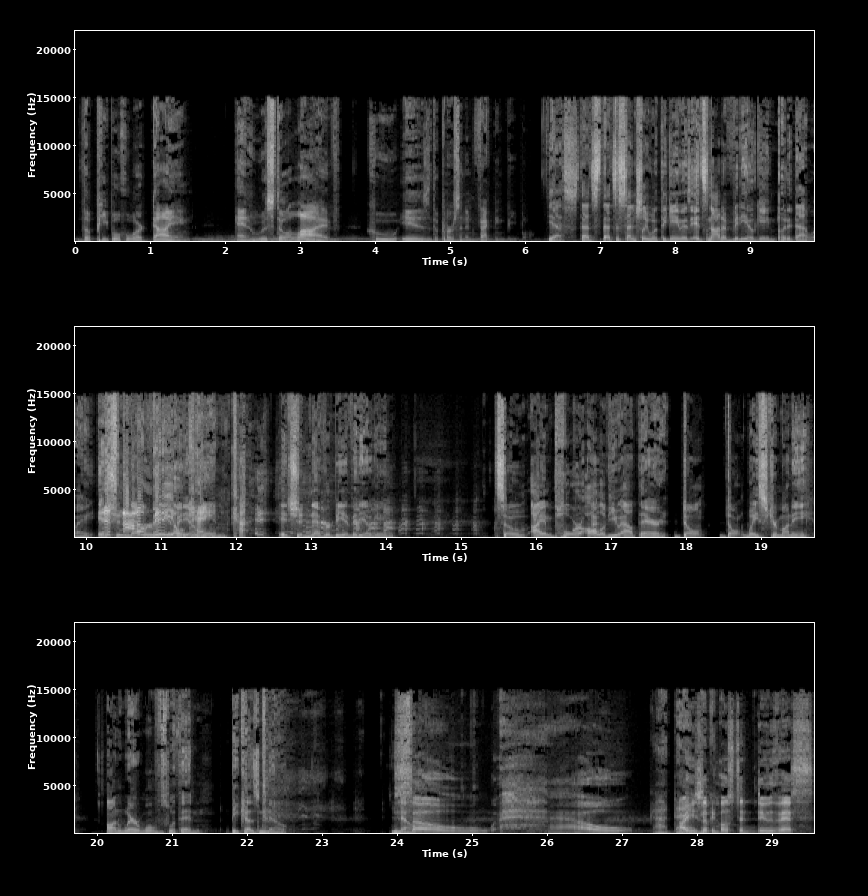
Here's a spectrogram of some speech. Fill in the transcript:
the people who are dying and who is still alive, who is the person infecting people. Yes, that's that's essentially what the game is. It's not a video game. Put it that way. It It's should not never a be video, a video game. It should never be a video game. So I implore all of you out there, don't don't waste your money on Werewolves Within because no, no. So, how God damn. are you could- supposed to do this?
